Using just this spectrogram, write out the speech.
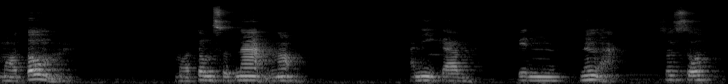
หมอต้ม หมอต้มสดน้ำเนาะอันนี้ก็เป็นเนื้อสดๆ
